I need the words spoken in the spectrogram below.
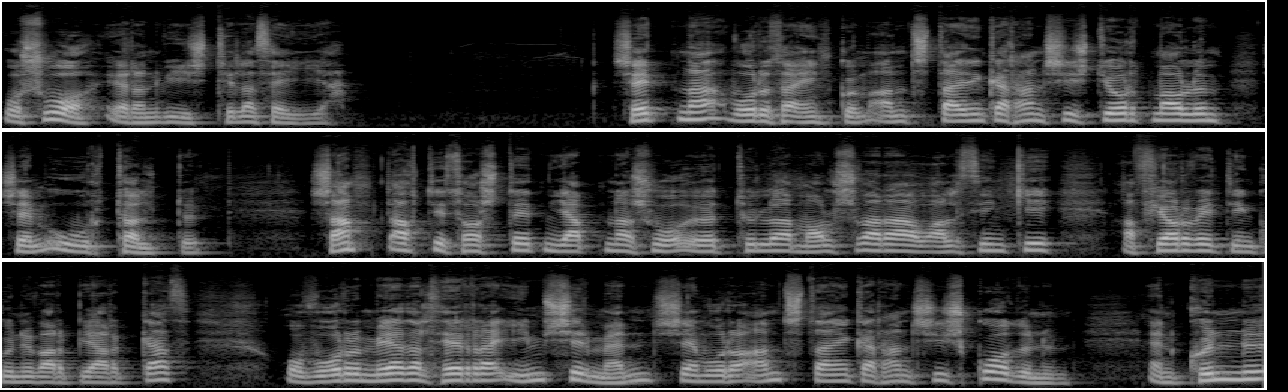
og svo er hann vís til að þeia. Setna voru það engum andstæðingar hans í stjórnmálum sem úr töldu. Samt átti Þorstein jafna svo ötula málsvara á alþingi að fjárveitingunni var bjargað og voru meðal þeirra ímsir menn sem voru andstæðingar hans í skoðunum en kunnu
